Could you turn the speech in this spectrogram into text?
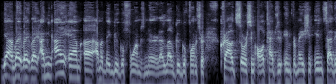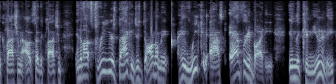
Yeah, right, right, right. I mean, I am uh, I'm a big Google Forms nerd. I love Google Forms for crowdsourcing all types of information inside the classroom and outside the classroom. And about three years back, it just dawned on me, hey, we could ask everybody in the community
